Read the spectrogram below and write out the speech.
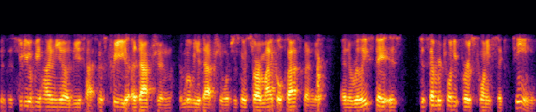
is the studio behind you know the Assassin's Creed adaptation, the movie adaptation, which is going to star Michael Fassbender, and the release date is December 21st, 2016,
